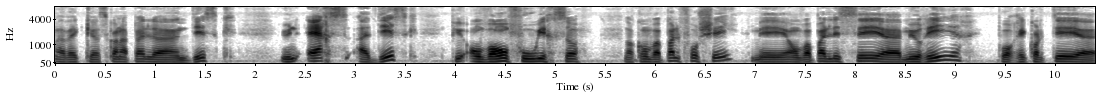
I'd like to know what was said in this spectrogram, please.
avec euh, ce qu'on appelle un disque, une herse à disque, puis on va enfouir ça. Donc, on va pas le faucher, mais on va pas le laisser euh, mûrir pour récolter. euh,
